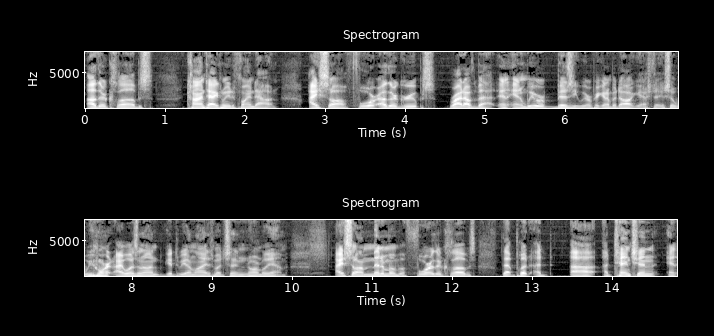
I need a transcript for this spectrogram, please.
other clubs contact me to find out, I saw four other groups right off the bat, and, and we were busy. We were picking up a dog yesterday, so we weren't. I wasn't on get to be online as much as I normally am. I saw a minimum of four other clubs that put a, uh, attention and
